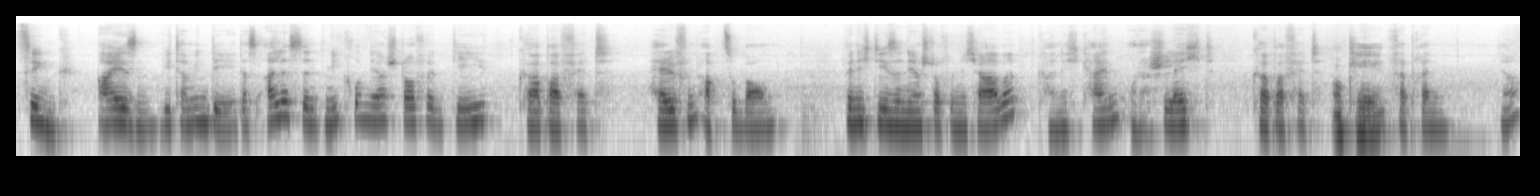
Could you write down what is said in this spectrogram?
Zink, Eisen, Vitamin D. Das alles sind Mikronährstoffe, die Körperfett helfen abzubauen. Wenn ich diese Nährstoffe nicht habe, kann ich kein oder schlecht Körperfett Okay. verbrennen. Ja?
